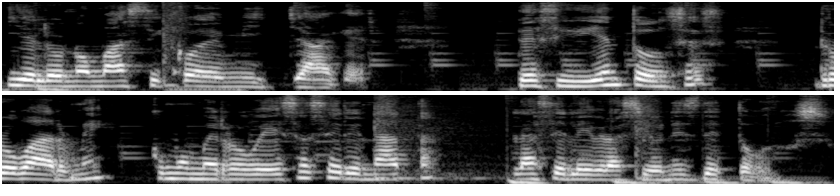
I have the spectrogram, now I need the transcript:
y el onomástico de Mick Jagger. Decidí entonces robarme, como me robé esa serenata, las celebraciones de todos.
